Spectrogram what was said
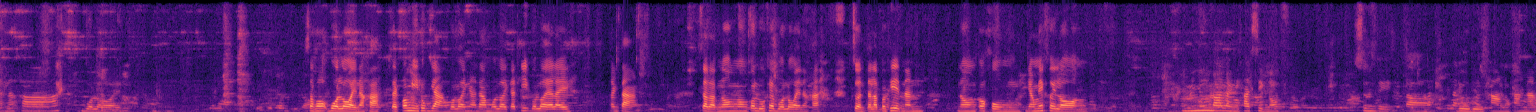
นนะคะ บัวลอย เฉพาะบัวลอยนะคะ แต่ก็มีทุกอย่างบัวลอยงาดำบัวลอยกะทิบัวลอยอะไรต่างๆสำหรับน้องน้องก็รู้แค่บัวลอยนะคะ ส่วนแต่ละประเภทนั้น น้องก็คงยังไม่เคยลองอบ้านหลังนี้คลาสสิกเนาะซุนเดตาดูดูทางทางนั้น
